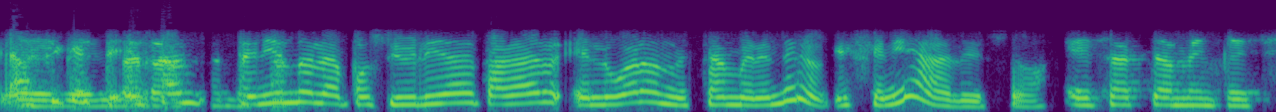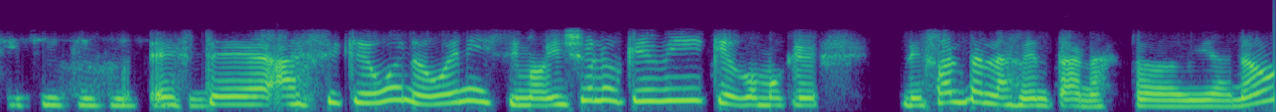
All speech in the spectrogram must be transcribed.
así eh, que te- garrafa, están teniendo la posibilidad de pagar el lugar donde está el merendero, que es genial eso. Exactamente, sí, sí, sí, sí. sí, sí. Este, así que bueno, buenísimo. Y yo lo que vi que como que le faltan las ventanas todavía, ¿no?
